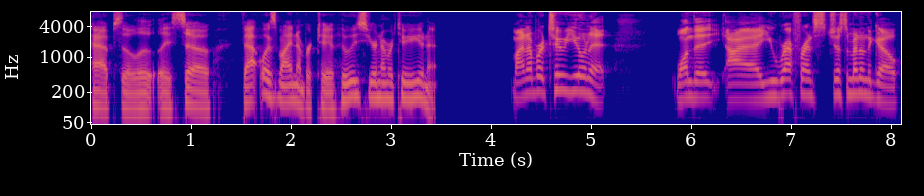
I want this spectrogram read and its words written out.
Absolutely. So that was my number two. Who is your number two unit? My number 2 unit one that uh, you referenced just a minute ago,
